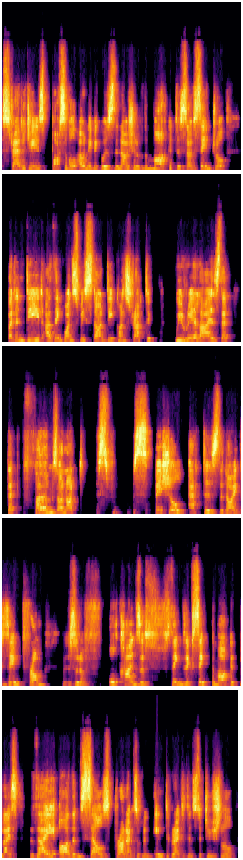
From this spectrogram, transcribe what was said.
strategy is possible only because the notion of the market is so central. But indeed, I think once we start deconstructing, we realize that that firms are not special actors that are exempt from sort of all kinds of things except the marketplace. They are themselves products of an integrated institutional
